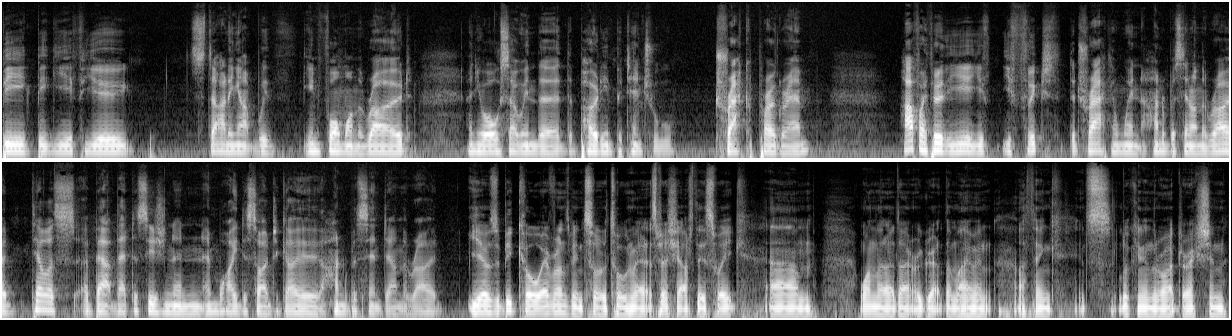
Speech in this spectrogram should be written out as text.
big, big year for you, starting up with Inform on the road, and you're also in the, the Podium Potential track program. Halfway through the year, you, you flicked the track and went 100% on the road. Tell us about that decision and, and why you decided to go 100% down the road. Yeah, it was a big call. Everyone's been sort of talking about it, especially after this week. Um, one that I don't regret at the moment. I think it's looking in the right direction.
